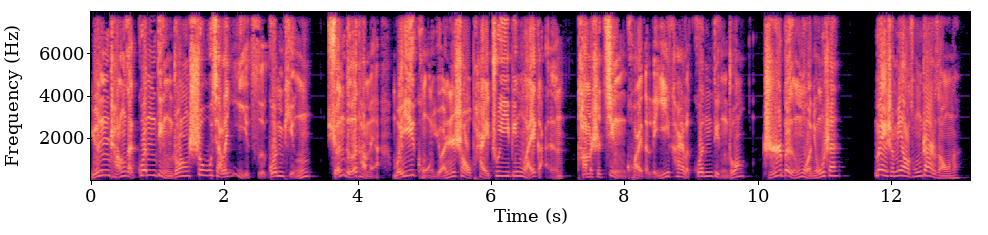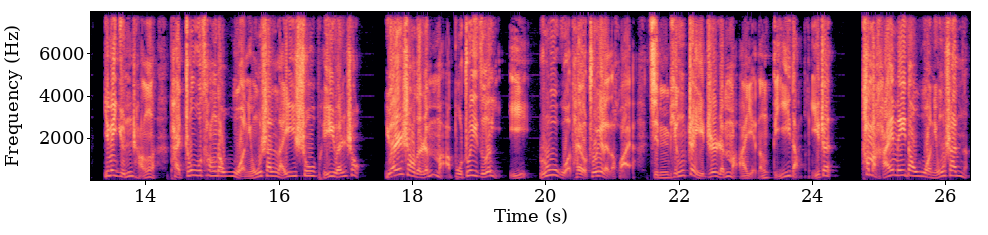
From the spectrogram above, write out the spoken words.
云长在关定庄收下了义子关平。玄德他们呀，唯恐袁绍派追兵来赶，他们是尽快的离开了关定庄，直奔卧牛山。为什么要从这儿走呢？因为云长啊，派周仓到卧牛山来收裴元绍。袁绍的人马不追则已，如果他要追来的话呀，仅凭这支人马也能抵挡一阵。他们还没到卧牛山呢，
